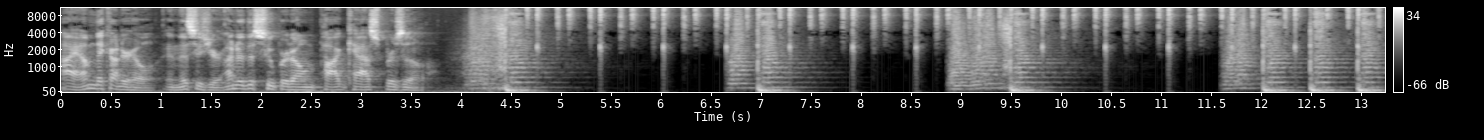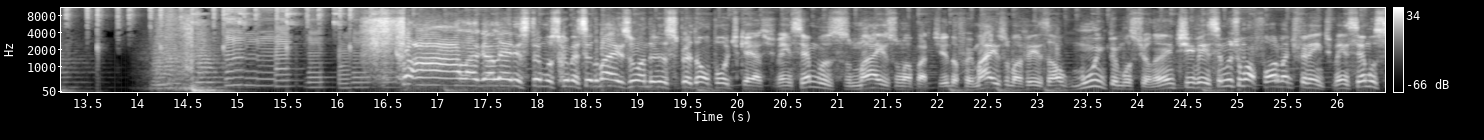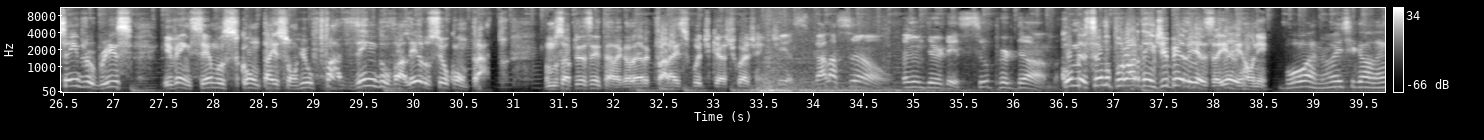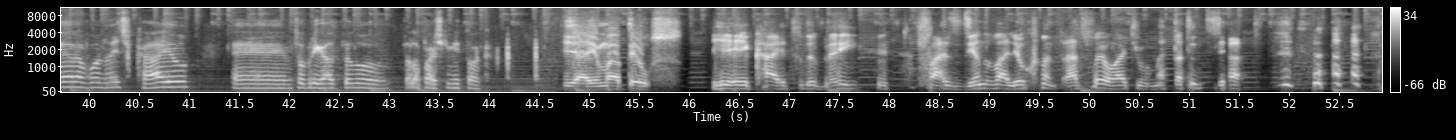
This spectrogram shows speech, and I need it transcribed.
Hi, I'm Nick Underhill, and this is your Under the Superdome podcast, Brazil. Galera, estamos começando mais um Under the Superdome Podcast. Vencemos mais uma partida, foi mais uma vez algo muito emocionante e vencemos de uma forma diferente. Vencemos sem Drew Brees e vencemos com Tyson Hill fazendo valer o seu contrato. Vamos apresentar a galera que fará esse podcast com a gente. Escalação Under the Superdome. Começando por ordem de beleza. E aí, Raoni? Boa noite, galera. Boa noite, Caio. É, muito obrigado pelo, pela parte que me toca. E aí, Matheus? E aí, Caio, tudo bem? Fazendo valer o contrato foi ótimo, mas tá tudo certo.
